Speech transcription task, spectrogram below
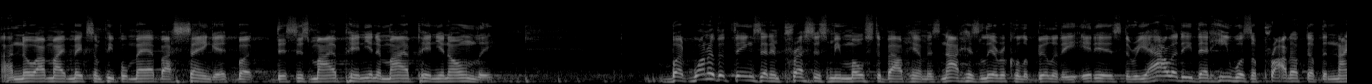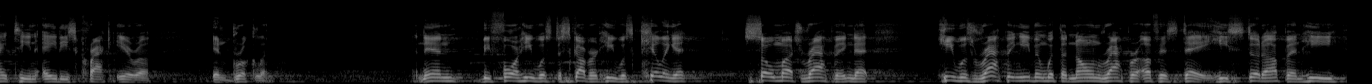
I know I might make some people mad by saying it, but this is my opinion and my opinion only. But one of the things that impresses me most about him is not his lyrical ability, it is the reality that he was a product of the 1980s crack era in Brooklyn. And then before he was discovered, he was killing it so much rapping that he was rapping even with the known rapper of his day. He stood up and he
